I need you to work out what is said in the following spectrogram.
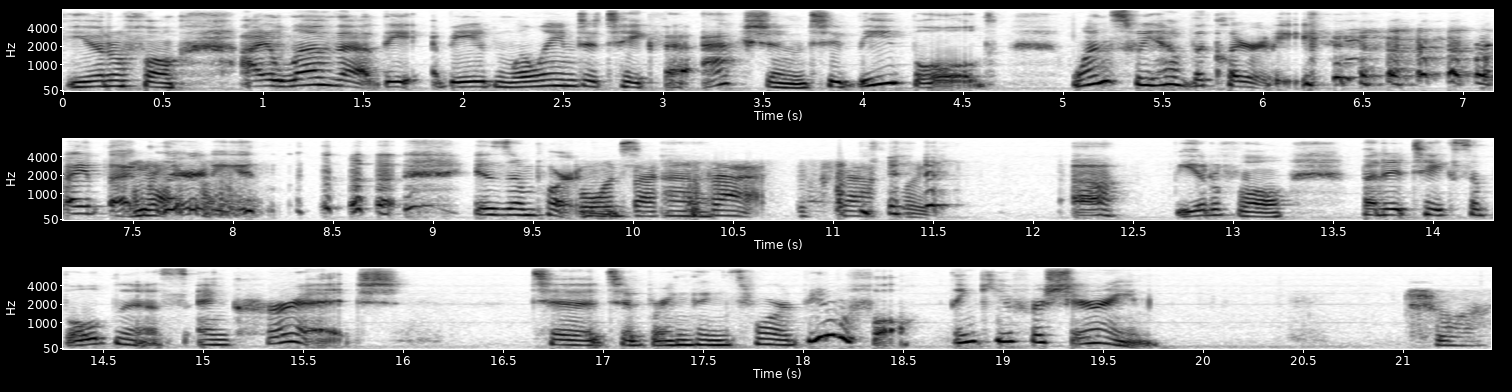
Beautiful. I love that the being willing to take that action to be bold once we have the clarity. right? That yeah. clarity is important. Going back uh, to that, exactly. ah, beautiful. But it takes a boldness and courage to to bring things forward. Beautiful. Thank you for sharing. Sure.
